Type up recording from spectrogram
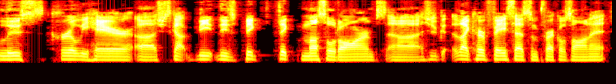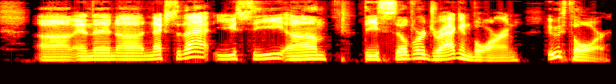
loose, curly hair. Uh, she's got be- these big, thick, muscled arms. Uh, she's got, like her face has some freckles on it. Um, and then uh, next to that, you see um, the silver dragonborn, Uthor.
